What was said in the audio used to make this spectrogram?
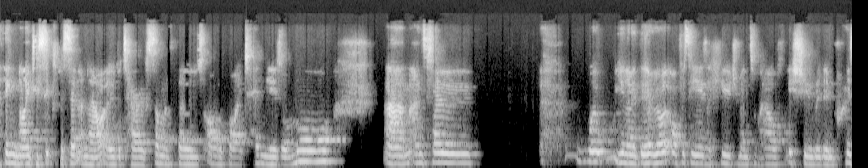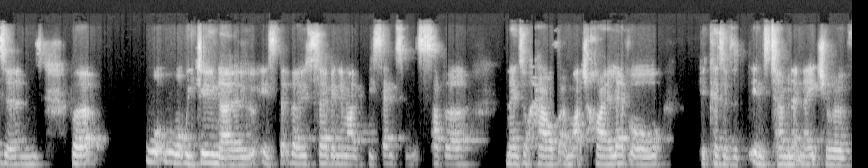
I think 96% are now over tariff. Some of those are by 10 years or more. Um, and so well, you know, there obviously is a huge mental health issue within prisons, but what, what we do know is that those serving an IPP sentence suffer mental health at a much higher level because of the indeterminate nature of,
